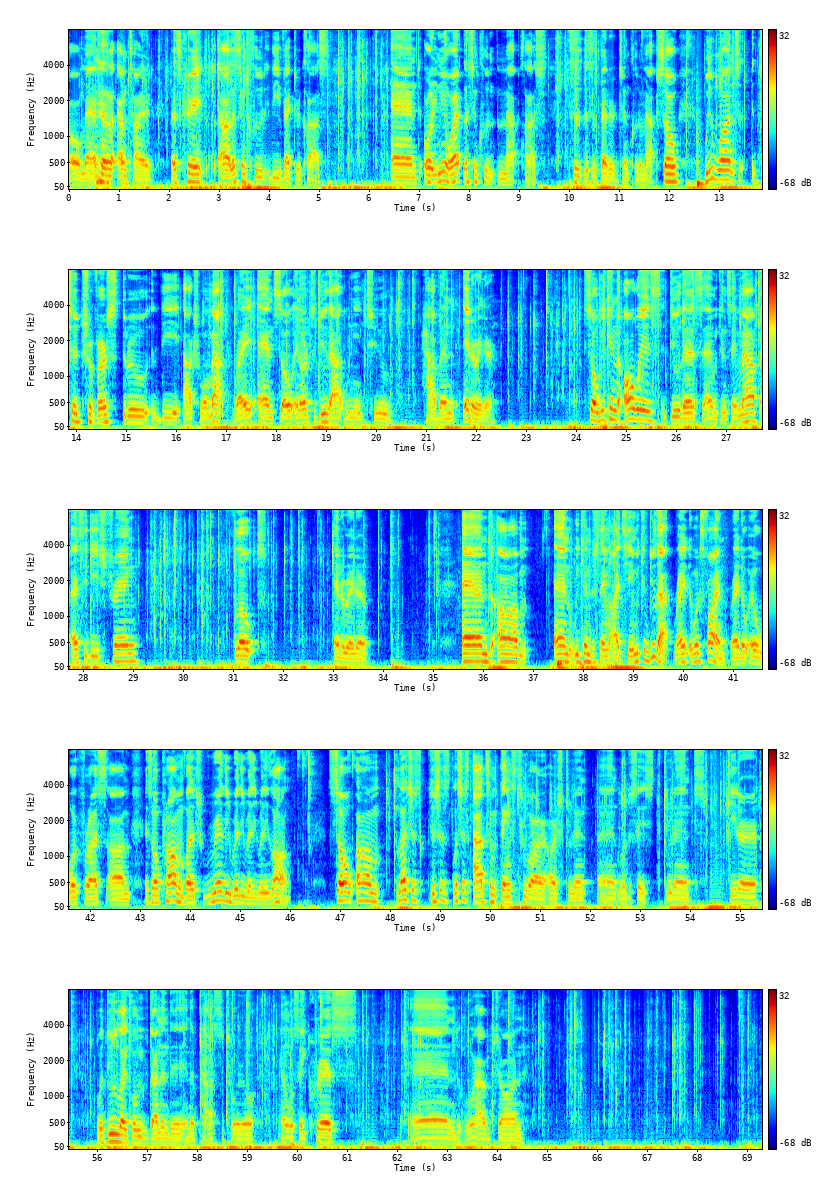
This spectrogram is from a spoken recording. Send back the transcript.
oh man, I'm tired. Let's create, uh, let's include the vector class. And, or you know what? Let's include map class. This is, this is better to include a map. So we want to traverse through the actual map, right? And so in order to do that, we need to have an iterator. So we can always do this and we can say map std string float iterator. And um and we can just name it and we can do that right? It works fine right? It, it will work for us um it's no problem but it's really really really really long. So um let's just just, just let's just add some things to our our student and we'll just say student peter. We'll do like what we've done in the in the past tutorial and we'll say Chris. And we'll have John.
